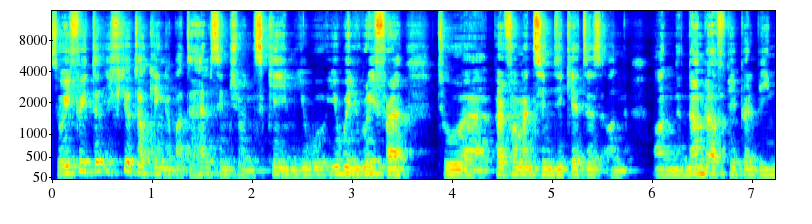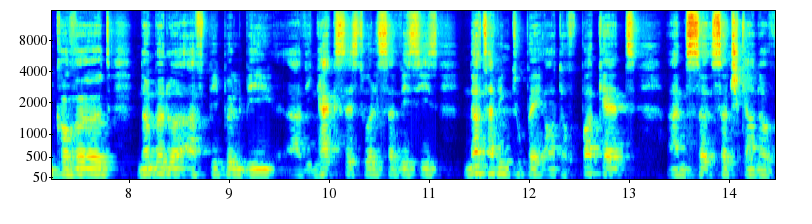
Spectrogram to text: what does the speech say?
So if, we t- if you're talking about a health insurance scheme, you, you will refer to uh, performance indicators on, on the number of people being covered, number of people being having access to health services, not having to pay out of pocket, and su- such kind of,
